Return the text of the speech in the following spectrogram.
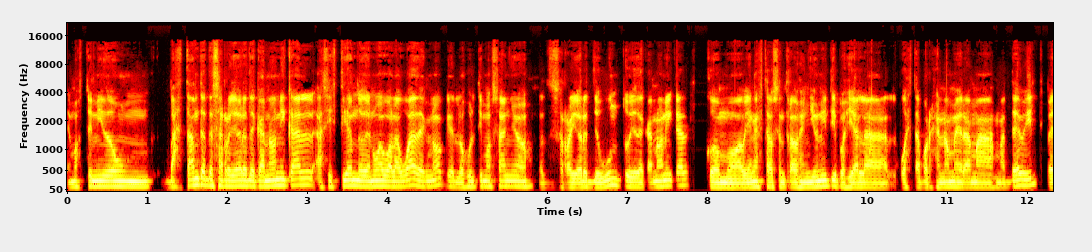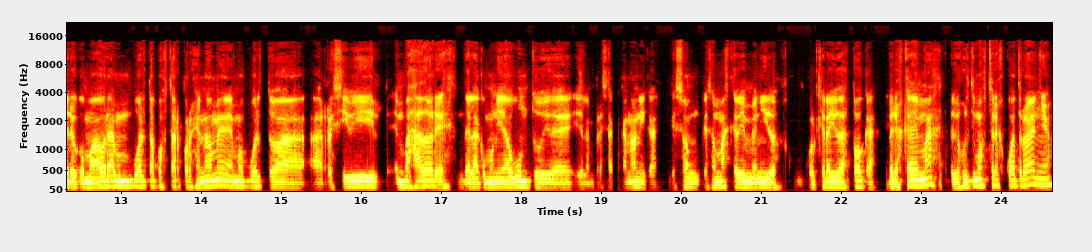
hemos tenido un, bastantes desarrolladores de Canonical asistiendo de nuevo a la WADEC, ¿no? Que en los últimos años los desarrolladores de Ubuntu y de Canonical, como habían estado centrados en Unity, pues ya la, apuesta por Genome era más, más débil, pero como ahora han vuelto a apostar por Genome, hemos vuelto a, recibir embajadores de la comunidad Ubuntu y de, la empresa Canonical, que son, que son más que bienvenidos, cualquier ayuda es poca. Pero es que además, en los últimos 3, 4 años,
